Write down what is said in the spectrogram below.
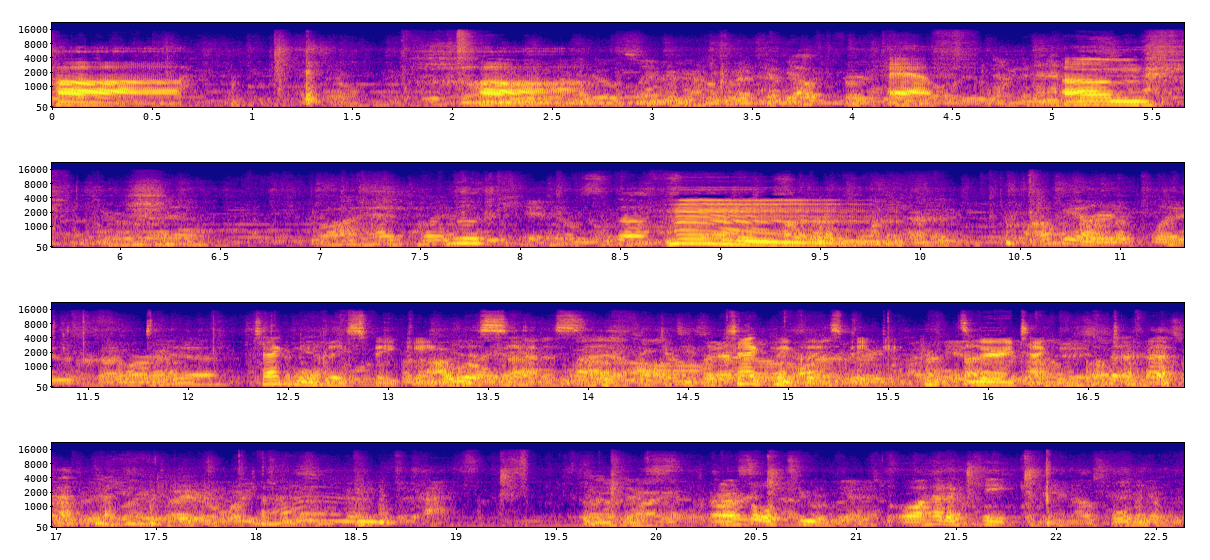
Ha. Ha. F. Um. Hmm. I'll be on the play this time around. Technically speaking, this sucks. Technically speaking, it's very technical. I sold two of those. Well, I had a cake command. I was holding up the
